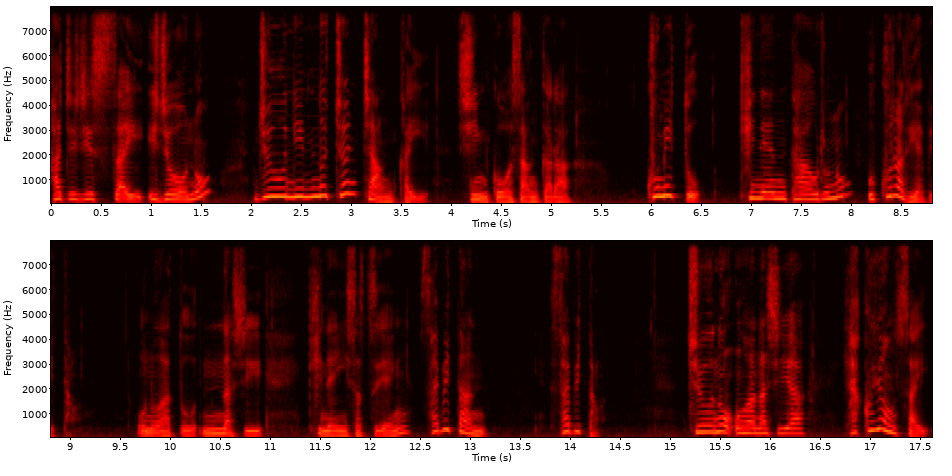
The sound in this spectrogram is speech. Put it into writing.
80歳以上の住人のチュンちゃん会。新興さんから組と記念タオルのウクラリアビタンうぬあとなし記念撮影サビタンサビタン中のお話や104歳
